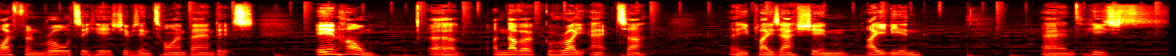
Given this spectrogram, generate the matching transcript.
Python royalty here. She was in Time Bandits. Ian Holm, uh, another great actor. He plays Ash in Alien, and he's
